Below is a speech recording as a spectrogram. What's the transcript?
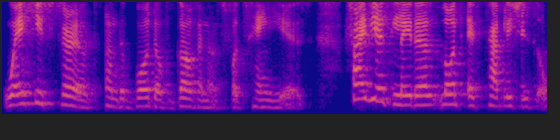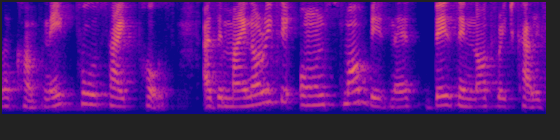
where he served on the board of governors for 10 years. Five years later, Lord established his own company, Poolside Post, as a minority owned small business based in Northridge, California,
